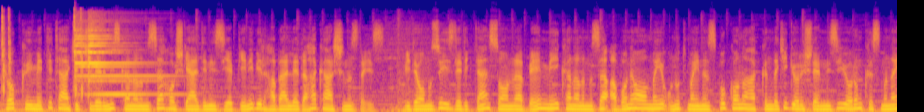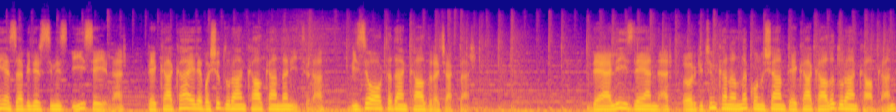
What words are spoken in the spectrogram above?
Çok kıymetli takipçilerimiz kanalımıza hoş geldiniz. Yepyeni bir haberle daha karşınızdayız. Videomuzu izledikten sonra beğenmeyi kanalımıza abone olmayı unutmayınız. Bu konu hakkındaki görüşlerinizi yorum kısmına yazabilirsiniz. İyi seyirler. PKK elebaşı Duran Kalkan'dan itiraf, bizi ortadan kaldıracaklar. Değerli izleyenler, örgütün kanalına konuşan PKK'lı Duran Kalkan,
